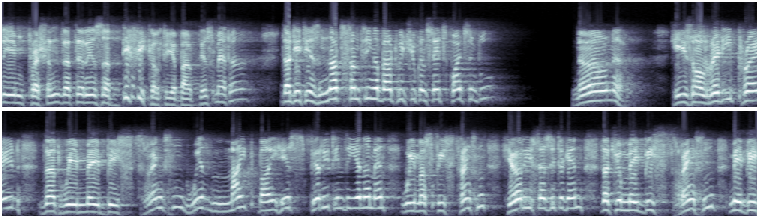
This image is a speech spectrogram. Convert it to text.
the impression that there is a difficulty about this matter, that it is not something about which you can say it's quite simple. No, no. He's already prayed that we may be strengthened with might by His Spirit in the inner man. We must be strengthened. Here he says it again, that you may be strengthened, may be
